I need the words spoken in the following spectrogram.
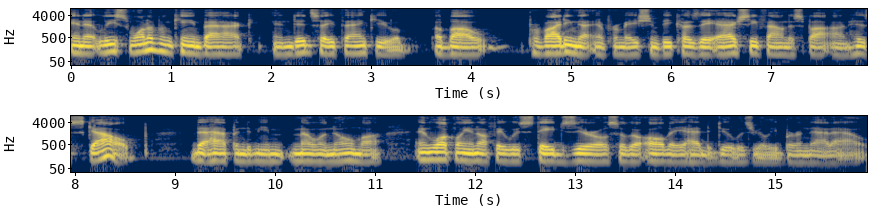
And at least one of them came back and did say thank you about providing that information because they actually found a spot on his scalp that happened to be melanoma. And luckily enough, it was stage zero, so all they had to do was really burn that out.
